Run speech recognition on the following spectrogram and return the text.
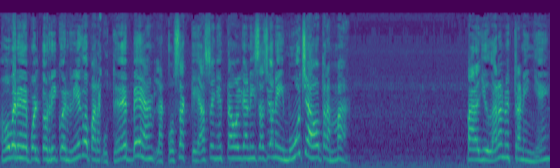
Jóvenes de Puerto Rico en riesgo para que ustedes vean las cosas que hacen estas organizaciones y muchas otras más para ayudar a nuestra niñez,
